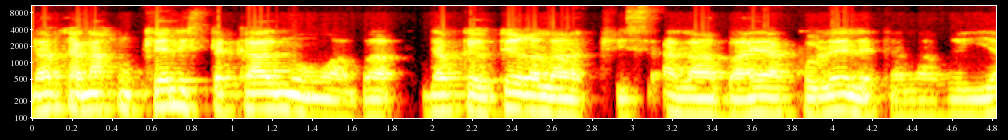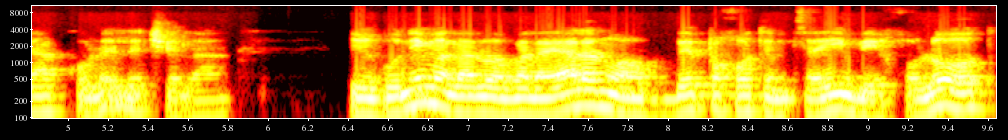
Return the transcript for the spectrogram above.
דווקא אנחנו כן הסתכלנו דווקא יותר על, התפיס, על הבעיה הכוללת, על הראייה הכוללת של הארגונים הללו, אבל היה לנו הרבה פחות אמצעים ויכולות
